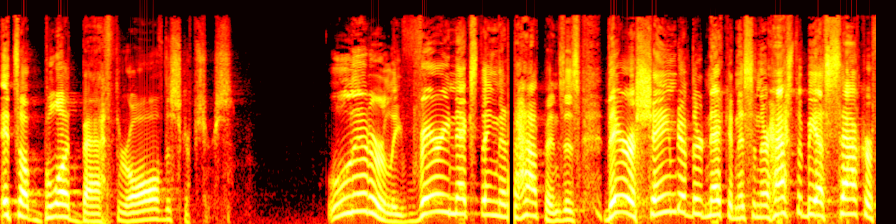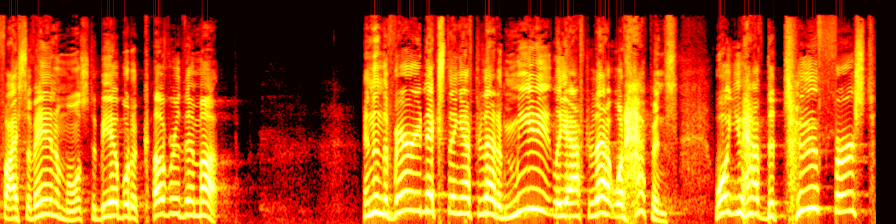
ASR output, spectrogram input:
it's a bloodbath through all the scriptures. Literally, very next thing that happens is they're ashamed of their nakedness, and there has to be a sacrifice of animals to be able to cover them up. And then the very next thing after that, immediately after that, what happens? Well, you have the two first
